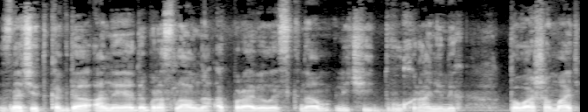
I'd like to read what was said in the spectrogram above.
Значит, когда Анея Доброславна отправилась к нам лечить двух раненых, то ваша мать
